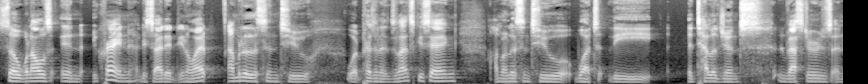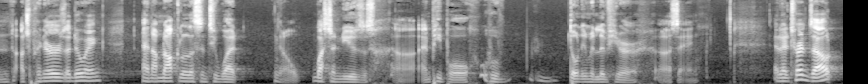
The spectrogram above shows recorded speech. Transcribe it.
So when I was in Ukraine, I decided, you know what, I'm going to listen to what President Zelensky's saying. I'm going to listen to what the intelligent investors and entrepreneurs are doing, and I'm not going to listen to what you know Western news uh, and people who don't even live here uh, saying. And it turns out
